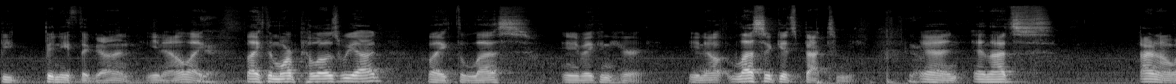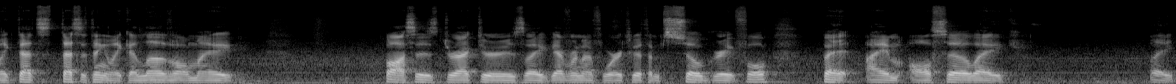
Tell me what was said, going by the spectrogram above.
be beneath the gun you know like Yeah. like the more pillows we add like the less anybody can hear it you know less it gets back to me Yeah. and and that's i don't know like that's that's the thing like i love all my bosses directors like everyone i've worked with i'm so grateful but i am also like like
